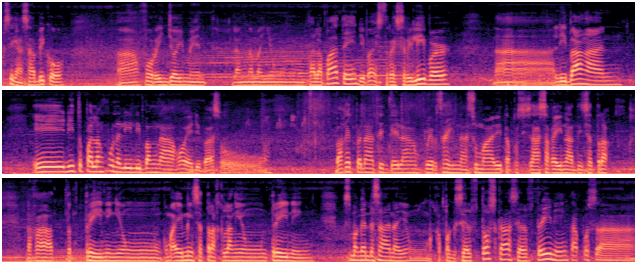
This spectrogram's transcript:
Kasi nga sabi ko ah, for enjoyment lang naman yung kalapate, di ba? Stress reliever na libangan. Eh dito pa lang po nalilibang na ako eh, di ba? So bakit pa natin kailangan puwersahin na sumali tapos isasakay natin sa truck? Naka-training yung kung I mean sa truck lang yung training. Mas maganda sana yung makapag self-toss ka, self-training tapos sa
